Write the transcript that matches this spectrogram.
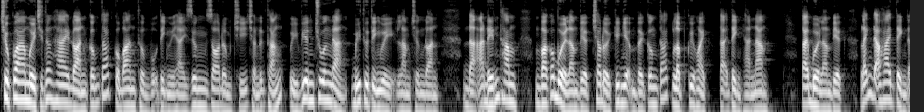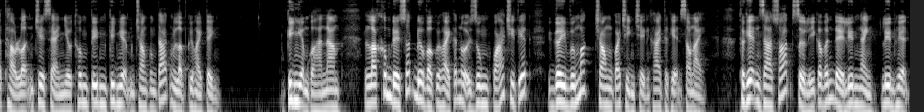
Chiều qua 19 tháng 2, đoàn công tác của Ban Thường vụ tỉnh ủy Hải Dương do đồng chí Trần Đức Thắng, Ủy viên Trung ương Đảng, Bí thư tỉnh ủy làm trường đoàn đã đến thăm và có buổi làm việc trao đổi kinh nghiệm về công tác lập quy hoạch tại tỉnh Hà Nam. Tại buổi làm việc, lãnh đạo hai tỉnh đã thảo luận chia sẻ nhiều thông tin kinh nghiệm trong công tác lập quy hoạch tỉnh. Kinh nghiệm của Hà Nam là không đề xuất đưa vào quy hoạch các nội dung quá chi tiết gây vướng mắc trong quá trình triển khai thực hiện sau này – thực hiện ra soát xử lý các vấn đề liên ngành, liên huyện,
